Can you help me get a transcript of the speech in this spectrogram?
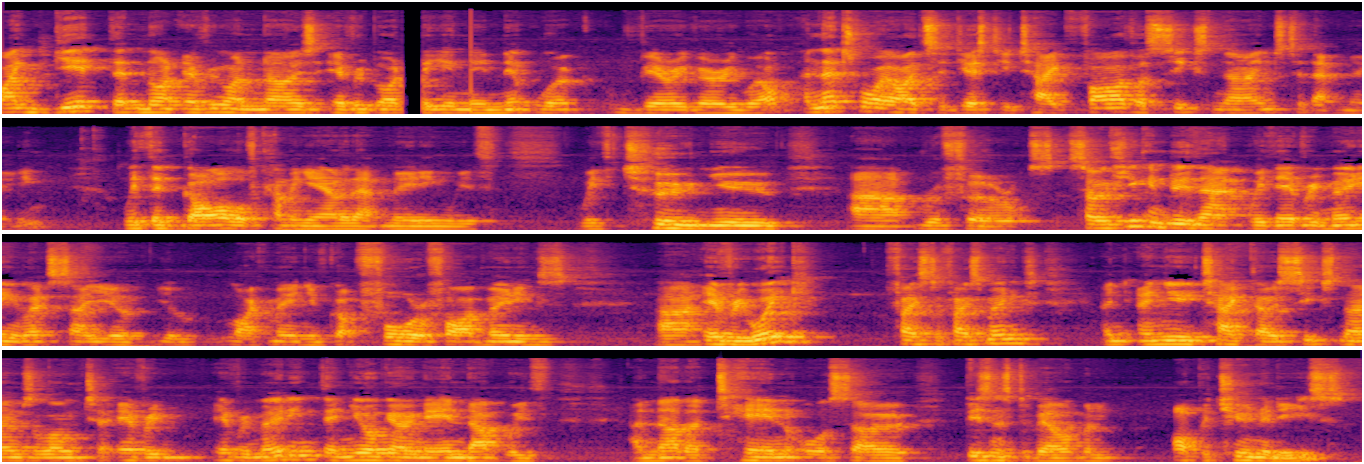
I get that not everyone knows everybody in their network very, very well. And that's why I'd suggest you take five or six names to that meeting with the goal of coming out of that meeting with, with two new uh, referrals. So if you can do that with every meeting, let's say you're, you're like me and you've got four or five meetings uh, every week, face to face meetings, and, and you take those six names along to every, every meeting, then you're going to end up with another 10 or so business development opportunities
